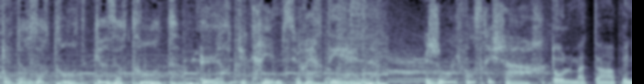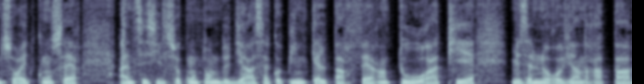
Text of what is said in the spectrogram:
14h30, 15h30, l'heure du crime sur RTL. Jean-Alphonse Richard. Tôt le matin, après une soirée de concert, Anne-Cécile se contente de dire à sa copine qu'elle part faire un tour à pied, mais elle ne reviendra pas.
